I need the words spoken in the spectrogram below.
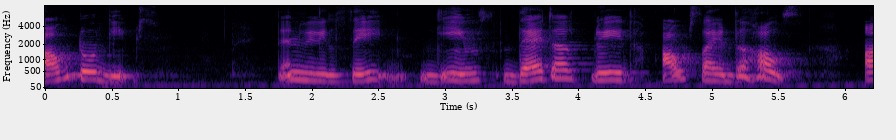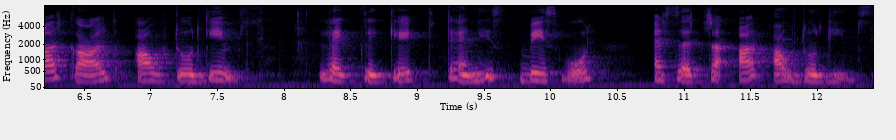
outdoor games, then we will say games that are played outside the house are called outdoor games like cricket, tennis, baseball, etc. are outdoor games.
